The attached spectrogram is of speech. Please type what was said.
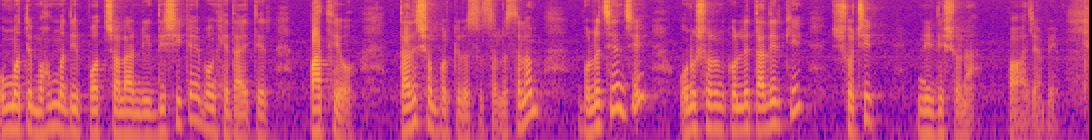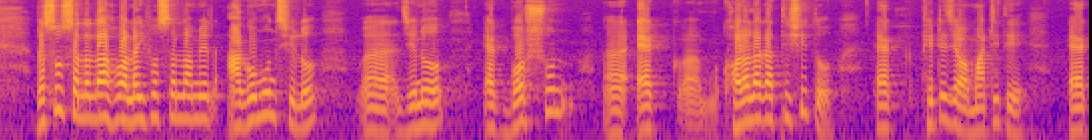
উম্মতে মোহাম্মদীর পথ চলার নির্দেশিকা এবং হেদায়েতের পাথেও তাদের সম্পর্কে রসুল সাল্লাহ সাল্লাম বলেছেন যে অনুসরণ করলে তাদেরকে সঠিক নির্দেশনা পাওয়া যাবে। রসুল সাল্লাহ আলাইসাল্লামের আগমন ছিল যেন এক বর্ষণ এক খরা লাগা তৃষিত, এক ফেটে যাওয়া মাটিতে এক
